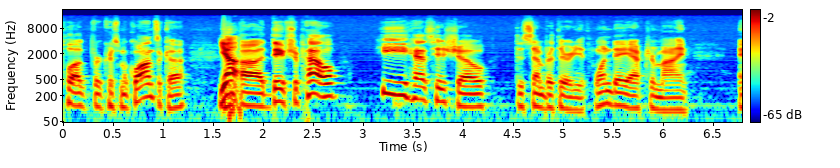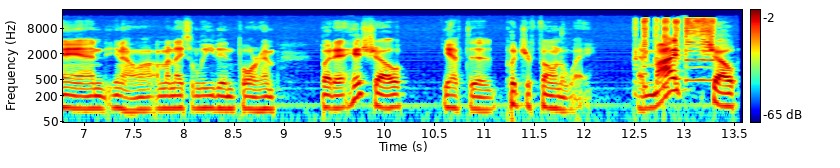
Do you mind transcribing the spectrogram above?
plug for Chris McQuanzica. Yeah. Uh, Dave Chappelle, he has his show December 30th, one day after mine. And, you know, I'm a nice lead in for him. But at his show, you have to put your phone away. At my show,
